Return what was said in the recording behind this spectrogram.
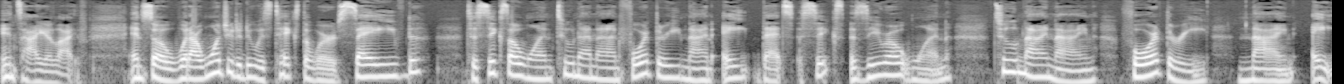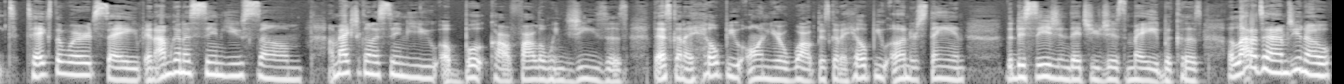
entire life. And so, what I want you to do is text the word saved to 601 299 4398. That's 601 299 4398. Text the word saved, and I'm going to send you some. I'm actually going to send you a book called Following Jesus that's going to help you on your walk, that's going to help you understand the decision that you just made. Because a lot of times, you know,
